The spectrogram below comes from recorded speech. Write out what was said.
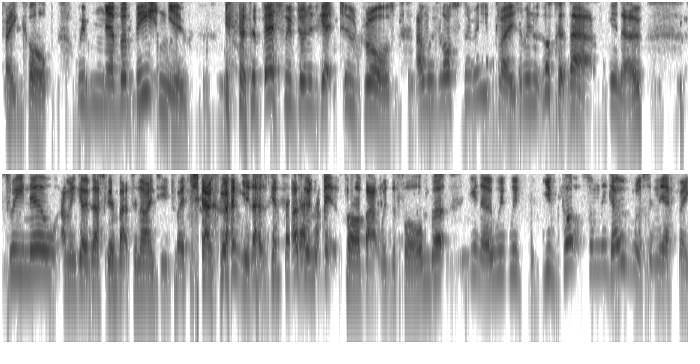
FA Cup. We've never beaten you. the best we've done is get two draws, and we've lost the replays. I mean, look at that. You know, three 0 I mean, go that's going back to 1920. I grant you that's that's going a bit far back with the form, but you know, we, we've you've got something over us in the FA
